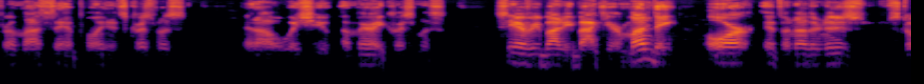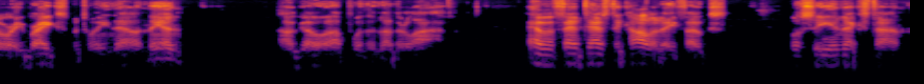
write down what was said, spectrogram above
From my standpoint, it's Christmas, and I'll wish you a Merry Christmas. See everybody back here Monday Or if another news story breaks between now and then, I'll go up with another live. Have a fantastic holiday, folks. We'll see you next time.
